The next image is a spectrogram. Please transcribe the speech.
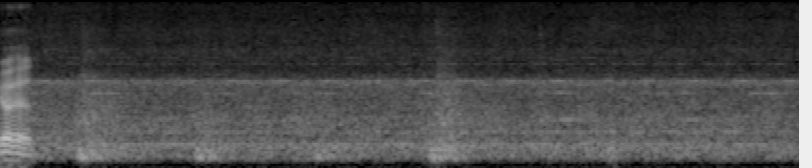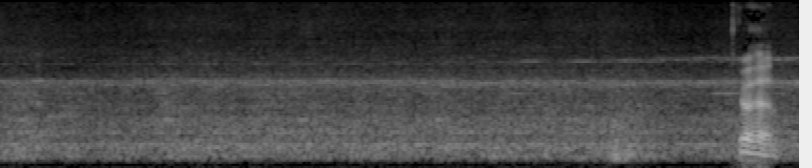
Go ahead. Go ahead.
